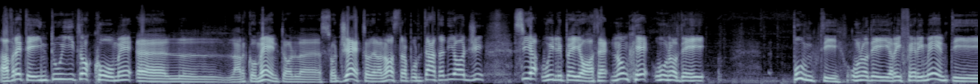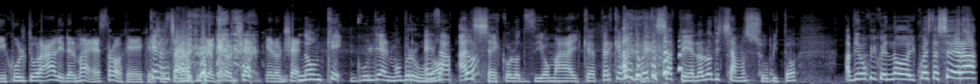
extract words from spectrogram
Avrete intuito come eh, l'argomento, il soggetto della nostra puntata di oggi sia Willy Peyote, nonché uno dei punti, uno dei riferimenti culturali del maestro che, Che ci non c'è. raggiungendo, che non c'è, che non c'è. Nonché Guglielmo Bruno Esatto. al secolo zio Mike. Perché voi dovete saperlo, lo diciamo subito. Abbiamo qui con noi questa sera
